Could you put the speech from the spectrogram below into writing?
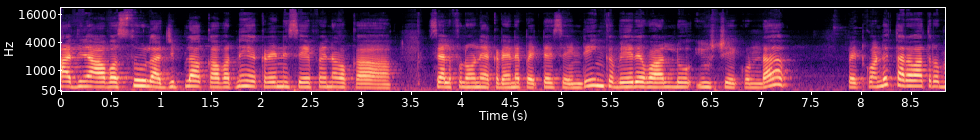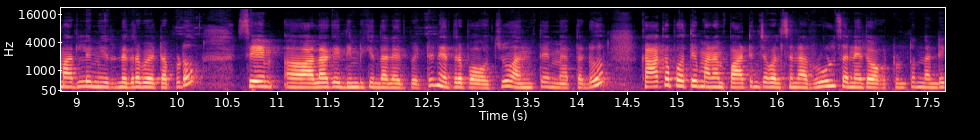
అది ఆ వస్తువులు ఆ జిప్లా కవర్ని ఎక్కడైనా సేఫ్ అయిన ఒక సెల్ఫ్లోనే ఎక్కడైనా పెట్టేసేయండి. ఇంకా వేరే వాళ్ళు యూజ్ చేయకుండా పెట్టుకోండి. తర్వాత మళ్ళీ మీరు నిద్రపోయేటప్పుడు సేమ్ అలాగే దిండి కింద అనేది పెట్టి నిద్రపోవచ్చు. అంతే మెథడు. కాకపోతే మనం పాటించవలసిన రూల్స్ అనేది ఒకటి ఉంటుందండి.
